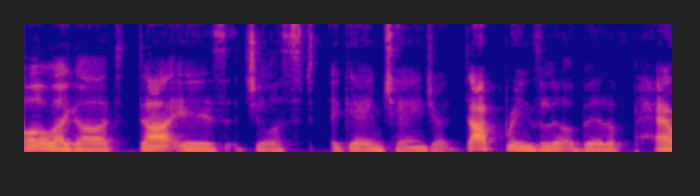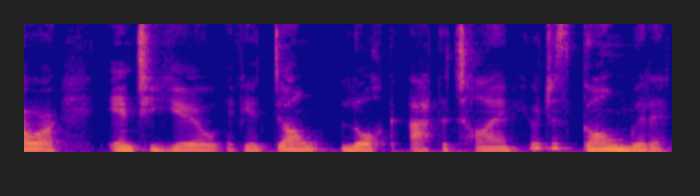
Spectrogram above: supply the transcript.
Oh my God, that is just a game changer. That brings a little bit of power into you if you don't look at the time. You're just going with it.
